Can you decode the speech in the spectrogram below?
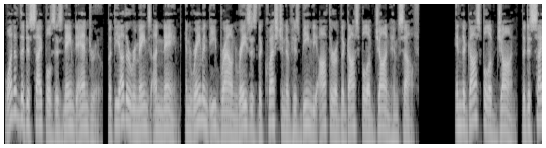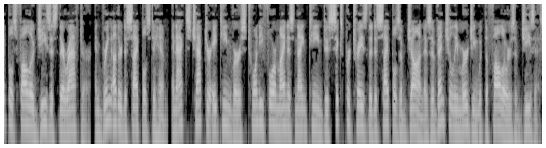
One of the disciples is named Andrew, but the other remains unnamed, and Raymond E. Brown raises the question of his being the author of the Gospel of John himself. In the Gospel of John, the disciples follow Jesus thereafter, and bring other disciples to him, and Acts chapter 18 verse 24-19 to 6 portrays the disciples of John as eventually merging with the followers of Jesus.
